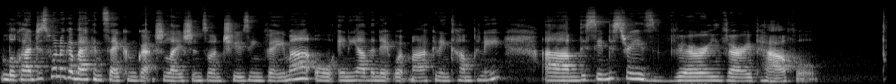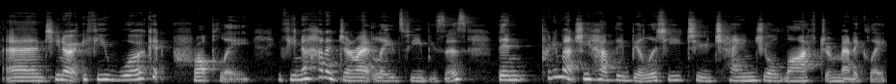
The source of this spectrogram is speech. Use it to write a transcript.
look, I just want to go back and say congratulations on choosing Vemma or any other network marketing company. Um, this industry is very, very powerful. And you know, if you work it properly, if you know how to generate leads for your business, then pretty much you have the ability to change your life dramatically.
